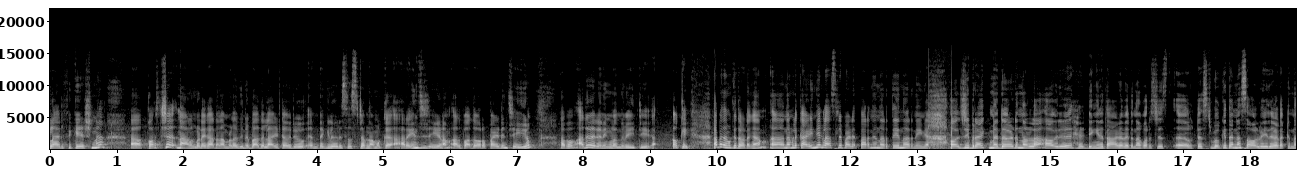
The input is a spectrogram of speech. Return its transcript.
ക്ലാരിഫിക്കേഷന് കുറച്ച് നാളും കൂടെ കാരണം നമ്മളതിന് ബദലായിട്ട് ഒരു എന്തെങ്കിലും ഒരു സിസ്റ്റം നമുക്ക് അറേഞ്ച് ചെയ്യണം. അപ്പോൾ അത് ഉറപ്പായിട്ടും ചെയ്യും. അപ്പം അതുവരെ നിങ്ങളൊന്ന് വെയിറ്റ് ചെയ്യുക. ഓക്കെ അപ്പോൾ നമുക്ക് തുടങ്ങാം. നമ്മൾ കഴിഞ്ഞ ക്ലാസ്സിൽ പറഞ്ഞു നിർത്തിയെന്ന് പറഞ്ഞു കഴിഞ്ഞാൽ ഓൾജിബ്രാക് മെത്തേഡ് എന്നുള്ള ആ ഒരു ഹെഡിങ്ങിന് താഴെ വരുന്ന കുറച്ച് ടെക്സ്റ്റ് ബുക്കിൽ തന്നെ സോൾവ് ചെയ്ത് കിടക്കുന്ന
